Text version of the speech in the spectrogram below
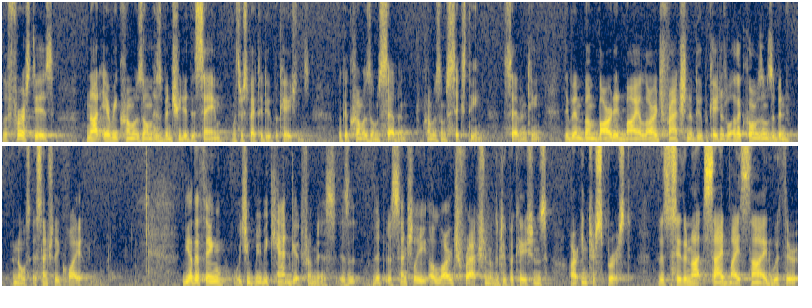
The first is not every chromosome has been treated the same with respect to duplications. Look at chromosome 7, chromosome 16, 17. They've been bombarded by a large fraction of duplications, while other chromosomes have been you know, essentially quiet. The other thing, which you maybe can't get from this, is that essentially a large fraction of the duplications are interspersed. That is to say, they're not side by side with their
